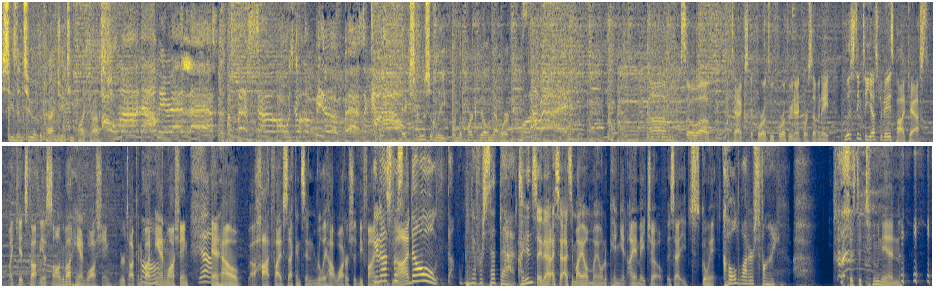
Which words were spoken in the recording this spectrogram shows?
Season two of the Pat and JT podcast. Oh man, I'm here at last. The best time, always gonna be the best. Come on! Exclusively on the Parkville Network. Well, alright! Um, so uh, a text at 402-403-9478. Listening to yesterday's podcast, my kids taught me a song about hand washing. We were talking about hand washing Yeah. and how a hot five seconds in really hot water should be fine. You're not supposed not. to. No, th- we never said that. I didn't say that. I said I said my own my own opinion. IMHO is that you just go in. Cold water's fine. It says to tune in,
